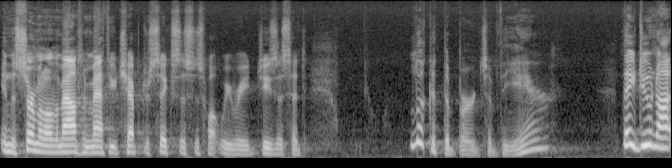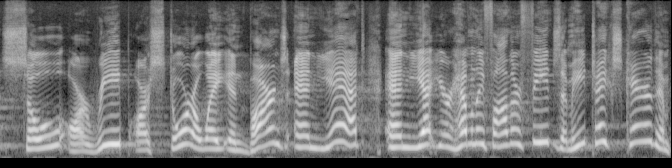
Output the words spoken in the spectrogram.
In the Sermon on the Mount in Matthew chapter 6, this is what we read. Jesus said, Look at the birds of the air. They do not sow or reap or store away in barns, and yet, and yet your heavenly Father feeds them. He takes care of them.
